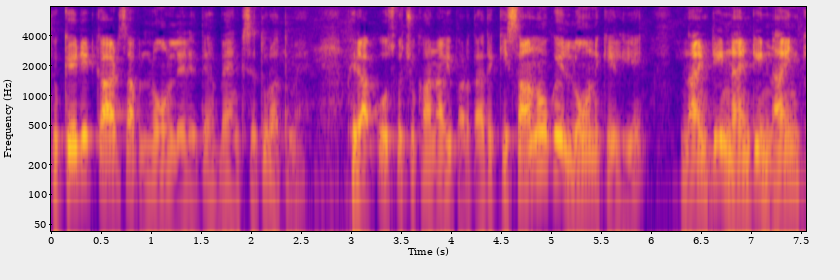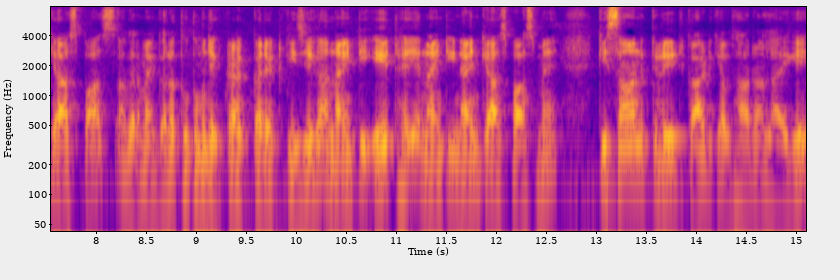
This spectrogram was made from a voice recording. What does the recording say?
तो क्रेडिट कार्ड से आप लोन ले लेते हैं बैंक से तुरंत में। फिर आपको उसको चुकाना भी पड़ता है। तो किसानों के लोन के लिए 1999 के आसपास, अगर मैं गलत हूँ तो मुझे करेक्ट कीजिएगा 98 है या 99 के आसपास में किसान क्रेडिट कार्ड की अवधारणा लाई गई।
